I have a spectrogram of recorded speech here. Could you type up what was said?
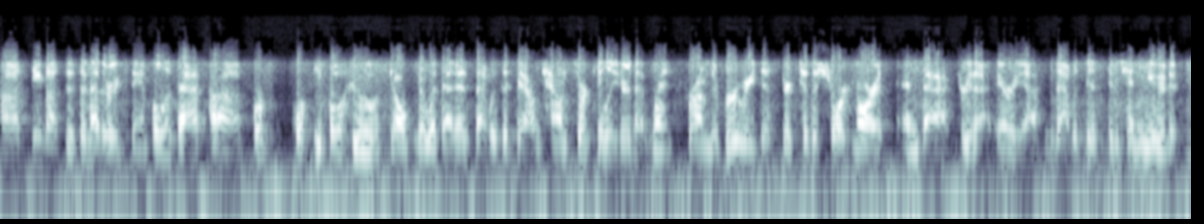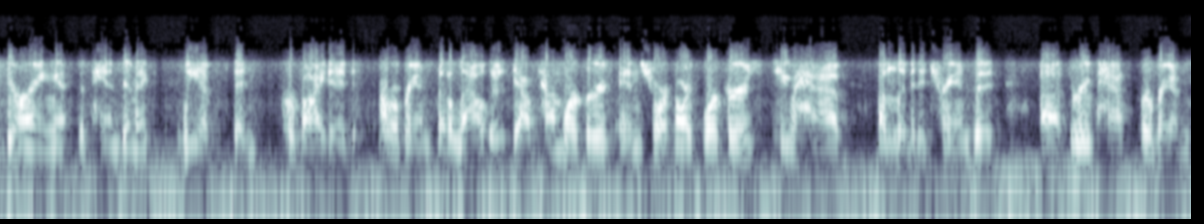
Uh, C-Bus is another example of that uh, for, for people who don't know what that is. That was a downtown circulator that went from the Brewery District to the Short North and back through that area. That was discontinued during the pandemic. We have since provided programs that allow those downtown workers and Short North workers to have unlimited transit uh, through pass programs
